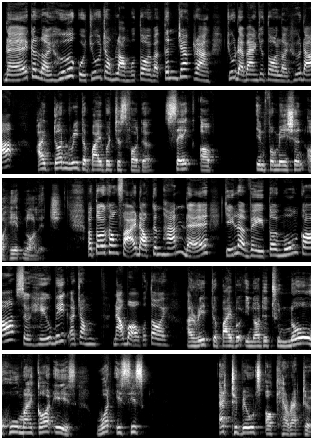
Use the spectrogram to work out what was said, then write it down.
để cái lời hứa của Chúa trong lòng của tôi và tin chắc rằng Chúa đã ban cho tôi lời hứa đó. I don't read the Bible just for the sake of information or head knowledge. Và tôi không phải đọc Kinh Thánh để chỉ là vì tôi muốn có sự hiểu biết ở trong não bộ của tôi. I read the Bible in order to know who my God is, what is His attributes or character.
